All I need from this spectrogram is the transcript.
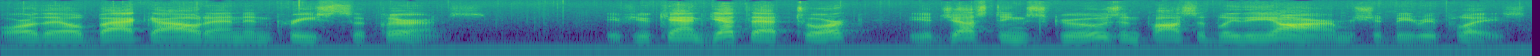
or they'll back out and increase the clearance. If you can't get that torque, the adjusting screws and possibly the arms should be replaced.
